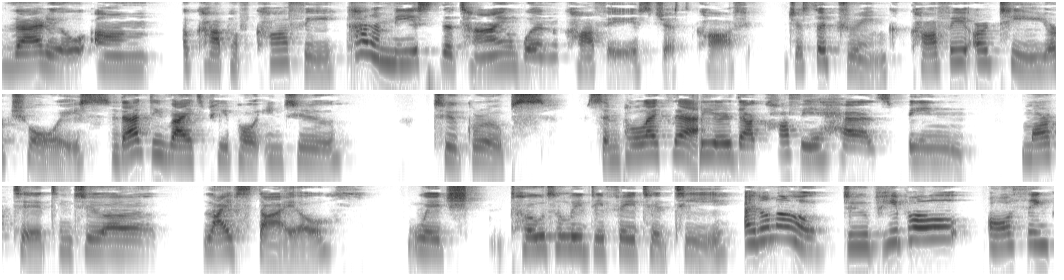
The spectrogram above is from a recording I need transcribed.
value on a cup of coffee. Kind of miss the time when coffee is just coffee just a drink, coffee or tea, your choice. That divides people into two groups. Simple like that. Clear that coffee has been marketed into a lifestyle, which totally defeated tea. I don't know. Do people all think,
